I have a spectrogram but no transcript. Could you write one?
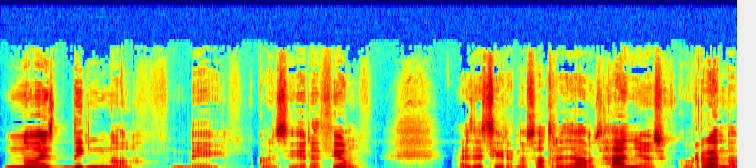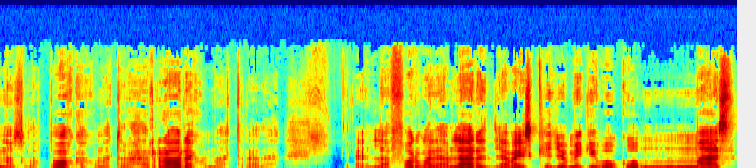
no es digno de consideración. Es decir, nosotros llevamos años currándonos los podcasts con nuestros errores, con nuestra eh, la forma de hablar. Ya veis que yo me equivoco más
